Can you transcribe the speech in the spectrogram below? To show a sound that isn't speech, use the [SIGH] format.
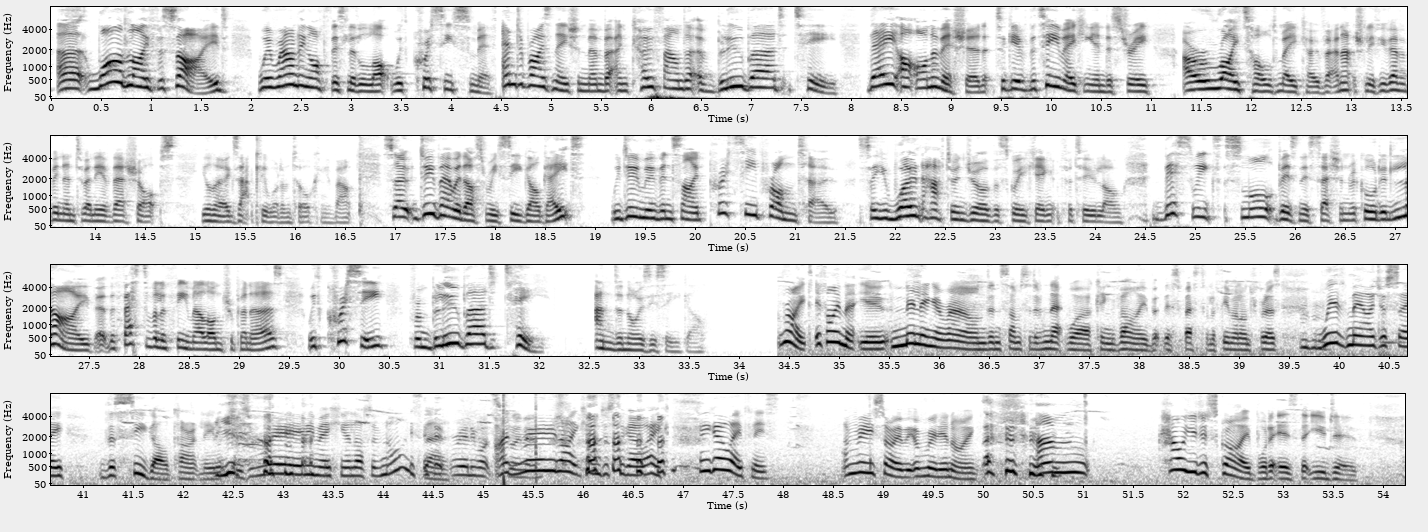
uh, wildlife aside, we're rounding off this little lot with Krisi Smith, Enterprise Nation member and co-founder of Bluebird Tea. They are on a mission to give the tea making industry a right old makeover. And actually, if you've ever been into any of their shops, you'll know exactly what I'm talking about. So do bear with us, Reese Seagullgate. We do move inside pretty pronto, so you won't have to endure the squeaking for too long. This week's small business session recorded live at the Festival of Female Entrepreneurs with Krisi from Bluebird Tea and a noisy seagull. Right, if I met you milling around in some sort of networking vibe at this Festival of Female Entrepreneurs, Mm-hmm. with, may I just say, the seagull currently, which Yeah. is really [LAUGHS] making a lot of noise there. It really wants to I'd really like him just to go away. Can you go away, please? I'm really sorry, but you're really annoying. [LAUGHS] Um, how you describe what it is that you do?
